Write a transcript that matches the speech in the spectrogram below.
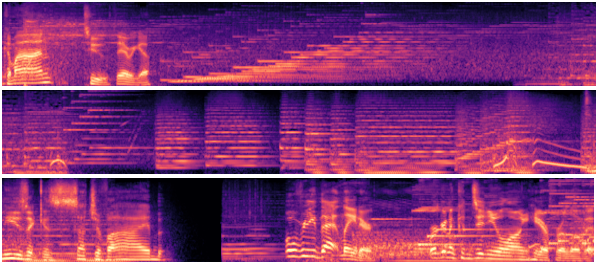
Come on. Two. There we go. Music is such a vibe. We'll read that later. We're gonna continue along here for a little bit.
